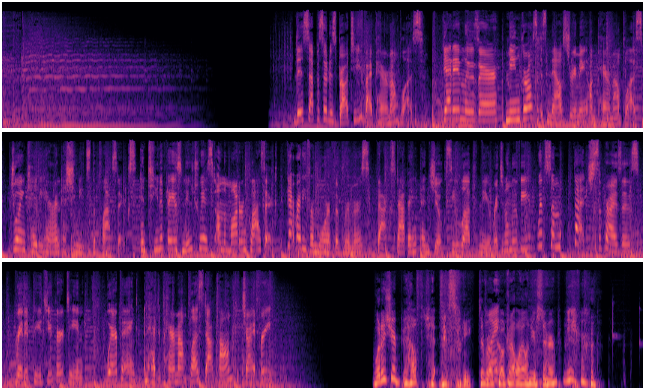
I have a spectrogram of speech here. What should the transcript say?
This episode is brought to you by Paramount Plus. Get in, loser! Mean Girls is now streaming on Paramount Plus. Join Cady Heron as she meets the plastics in Tina Fey's new twist on the modern classic. Get ready for more of the rumors, backstabbing, and jokes you loved from the original movie with some fetch surprises. Rated PG 13. Wear pink and head to ParamountPlus.com to try it free. What is your health tip this week? To rub My- coconut oil on your snurb? Yeah.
